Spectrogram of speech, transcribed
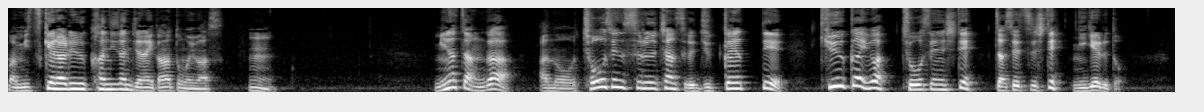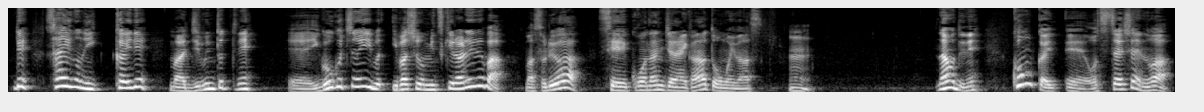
まあ、見つけられる感じなんじゃないかなと思います。うん。皆さんが、あの、挑戦するチャンスが10回あって、9回は挑戦して挫折して逃げると。で、最後の1回で、まあ自分にとってね、えー、居心地のいい居場所を見つけられれば、まあそれは成功なんじゃないかなと思います。うん。なのでね、今回、えー、お伝えしたいのは、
